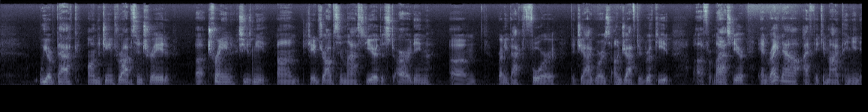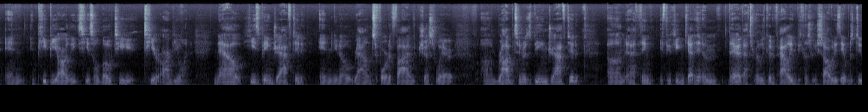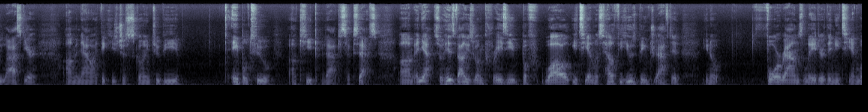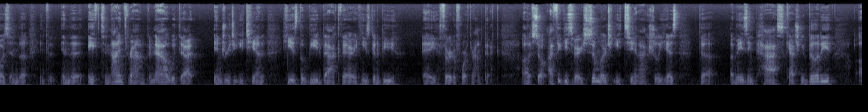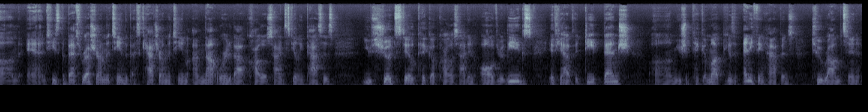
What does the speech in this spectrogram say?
we are back on the James Robinson trade uh, train. Excuse me, um, James Robinson last year, the starting um, running back for the Jaguars, undrafted rookie. Uh, from last year, and right now, I think, in my opinion, in, in PPR leagues, he's a low tier RB one. Now he's being drafted in you know rounds four to five, just where um, Robinson was being drafted. Um, and I think if you can get him there, that's really good value because we saw what he's able to do last year. Um, and now I think he's just going to be able to uh, keep that success. Um, and yeah, so his value is going crazy. But while Etienne was healthy, he was being drafted, you know, four rounds later than Etienne was in the in the, in the eighth to ninth round. But now with that injury to Etienne, he is the lead back there, and he's going to be a third or fourth round pick. Uh, so I think he's very similar to Etienne. Actually, he has the amazing pass catching ability, um, and he's the best rusher on the team, the best catcher on the team. I'm not worried about Carlos Hyde stealing passes. You should still pick up Carlos Hyde in all of your leagues. If you have a deep bench, um, you should pick him up because if anything happens to Robinson,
